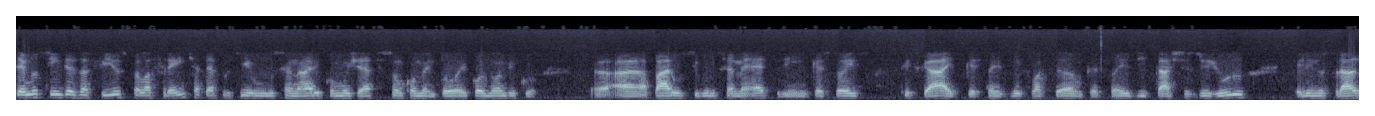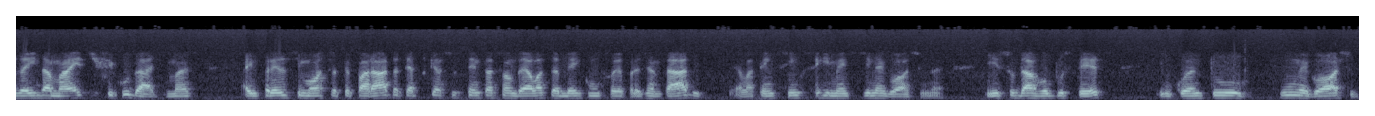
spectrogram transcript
temos sim desafios pela frente, até porque o cenário, como o Jefferson comentou, econômico uh, para o segundo semestre, em questões fiscais, questões de inflação, questões de taxas de juros, ele nos traz ainda mais dificuldades, mas a empresa se mostra preparada, até porque a sustentação dela também, como foi apresentado, ela tem cinco segmentos de negócio, né? Isso dá robustez, enquanto um negócio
